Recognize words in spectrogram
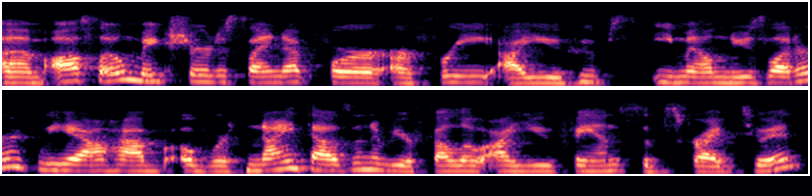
Um, also, make sure to sign up for our free IU Hoops email newsletter. We now have over 9,000 of your fellow IU fans subscribed to it,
